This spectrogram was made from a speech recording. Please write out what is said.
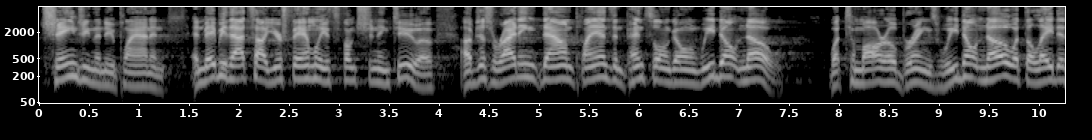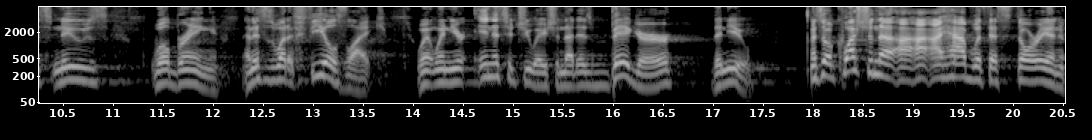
changing the new plan. And, and maybe that's how your family is functioning too, of, of just writing down plans in pencil and going, we don't know what tomorrow brings. We don't know what the latest news will bring. And this is what it feels like when, when you're in a situation that is bigger than you. And so, a question that I, I have with this story, and,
